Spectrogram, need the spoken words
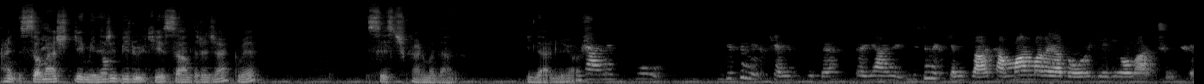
Hani savaş gemileri bir ülkeye saldıracak ve ses çıkarmadan ilerliyor. Yani bu bizim ülkemiz gibi. E, Yani bizim ülkemiz zaten Marmara'ya doğru geliyorlar çünkü.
